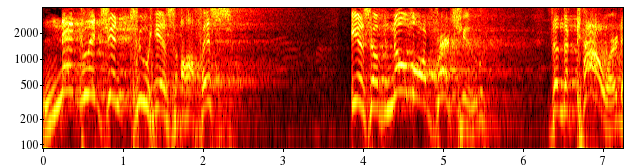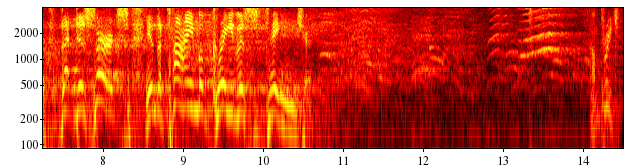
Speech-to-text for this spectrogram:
negligent to his office, is of no more virtue than the coward that deserts in the time of gravest danger. I'm preaching.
